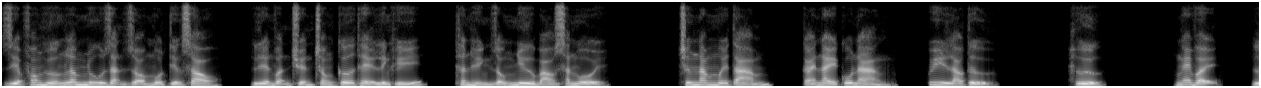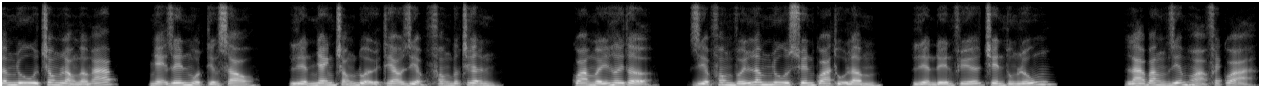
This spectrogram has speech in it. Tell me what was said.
Diệp Phong hướng Lâm Nhu dặn dò một tiếng sau, liền vận chuyển trong cơ thể linh khí, thân hình giống như báo săn ngồi. chương 58, cái này cô nàng, uy láo tử. Hừ. Nghe vậy, Lâm Nhu trong lòng ấm áp, nhẹ rên một tiếng sau, liền nhanh chóng đuổi theo Diệp Phong bước chân. Qua mấy hơi thở, Diệp Phong với Lâm Nhu xuyên qua thụ lâm, liền đến phía trên thung lũng. Là băng diễm hỏa phách quả.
